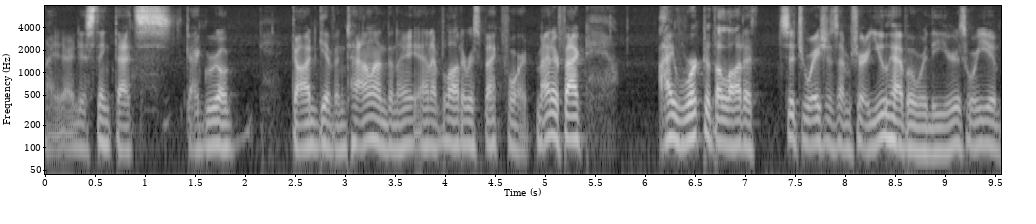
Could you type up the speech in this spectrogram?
I, I just think that's a real God given talent and I, and I have a lot of respect for it. Matter of fact, I worked with a lot of situations I'm sure you have over the years where you,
